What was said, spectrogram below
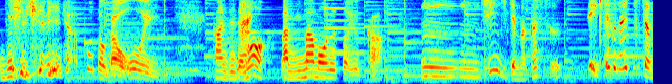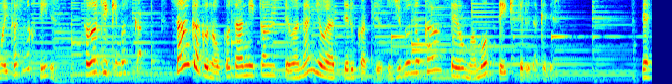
ギリギリなことが多い感じでも、まあ、見守るというか、うん。信じて任す？で行きたくないって言ったらもう行かせなくていいです。そのうち行きますか。ら三角のお子さんに関しては何をやってるかっていうと自分の感性を守って生きてるだけです。で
